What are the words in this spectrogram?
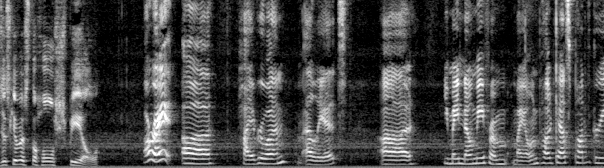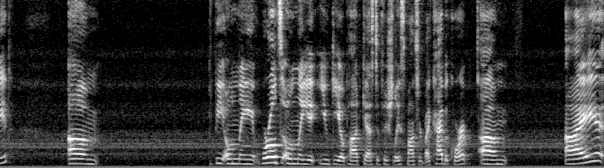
just give us the whole spiel. All right. Uh, hi everyone. I'm Elliot. Uh, you may know me from my own podcast, Pot of Greed. Um, the only world's only Yu-Gi-Oh podcast officially sponsored by Kaiba Corp. Um, I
